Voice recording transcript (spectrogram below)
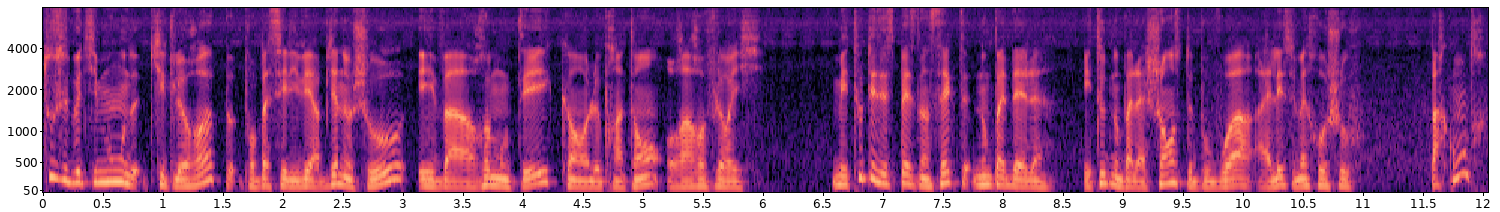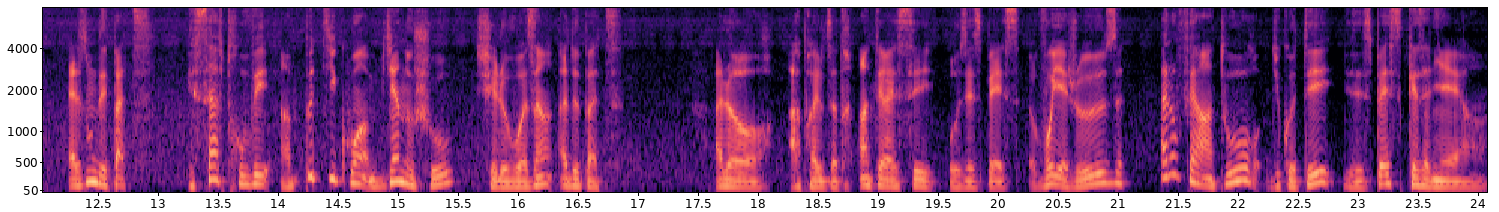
Tout ce petit monde quitte l'Europe pour passer l'hiver bien au chaud et va remonter quand le printemps aura refleuri. Mais toutes les espèces d'insectes n'ont pas d'ailes, et toutes n'ont pas la chance de pouvoir aller se mettre au chaud. Par contre, elles ont des pattes, et savent trouver un petit coin bien au chaud chez le voisin à deux pattes. Alors, après nous être intéressés aux espèces voyageuses, allons faire un tour du côté des espèces casanières.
